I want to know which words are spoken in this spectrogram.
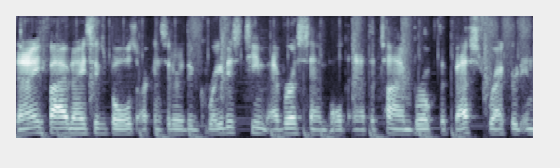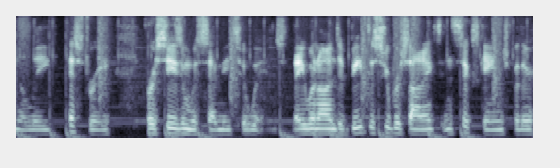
The 95 96 Bulls are considered the greatest team ever assembled and at the time broke the best record in the league history for a season with 72 wins. They went on to beat the Supersonics in six games for their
